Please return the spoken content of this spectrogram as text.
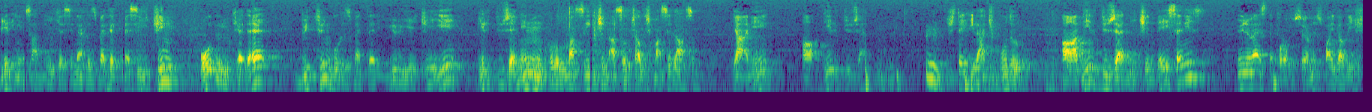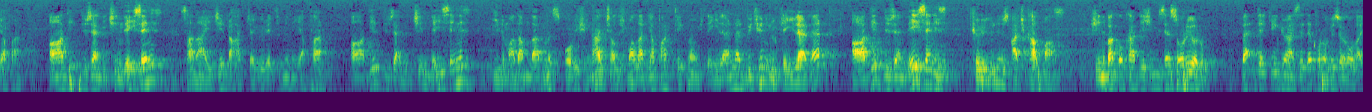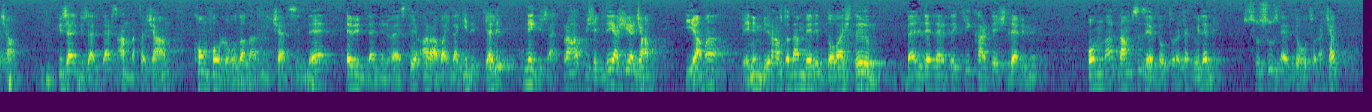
Bir insan ülkesine hizmet etmesi için o ülkede bütün bu hizmetlerin yürüyeceği bir düzenin kurulması için asıl çalışması lazım. Yani adil düzen. İşte ilaç budur. Adil düzen içindeyseniz üniversite profesörünüz faydalı iş yapar. Adil düzen içindeyseniz sanayici rahatça üretimini yapar. Adil düzen içindeyseniz ilim adamlarınız orijinal çalışmalar yapar, teknolojide ilerler, bütün ülke ilerler. Adil düzendeyseniz köylünüz aç kalmaz. Şimdi bak o kardeşimize soruyorum. Ben teknik üniversitede profesör olacağım. Güzel güzel ders anlatacağım. Konforlu odaların içerisinde evimden üniversiteye arabayla gidip gelip ne güzel, rahat bir şekilde yaşayacağım. İyi ama benim bir haftadan beri dolaştığım beldelerdeki kardeşlerim, onlar damsız evde oturacak öyle mi? Susuz evde oturacak.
